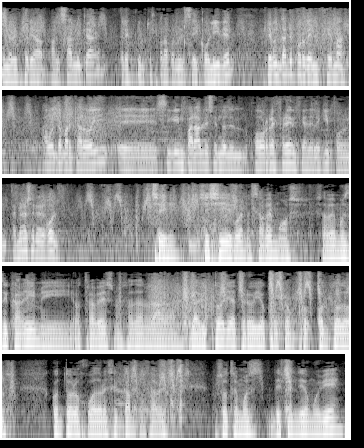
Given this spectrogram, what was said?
Una victoria balsámica, tres puntos para ponerse co-líder. Quiero preguntarle por Benzema. Ha vuelto a marcar hoy, eh, sigue imparable siendo el jugador referencia del equipo, al menos en el gol. Sí, sí, sí, bueno, sabemos, sabemos de Karim y otra vez nos ha dado la, la victoria, pero yo creo que con, con todos, con todos los jugadores en campo, ¿sabes? Nosotros hemos defendido muy bien.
